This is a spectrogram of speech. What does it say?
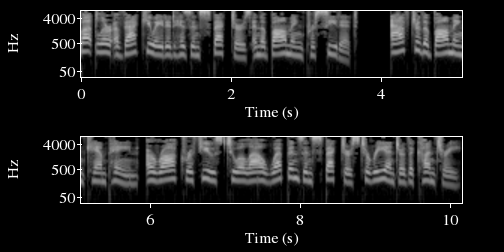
Butler evacuated his inspectors and the bombing proceeded. After the bombing campaign, Iraq refused to allow weapons inspectors to re-enter the country.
